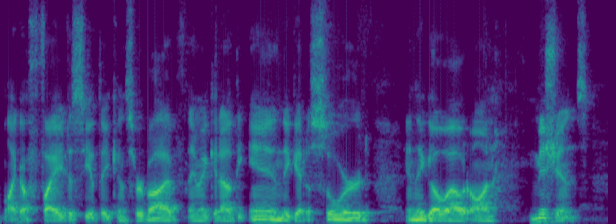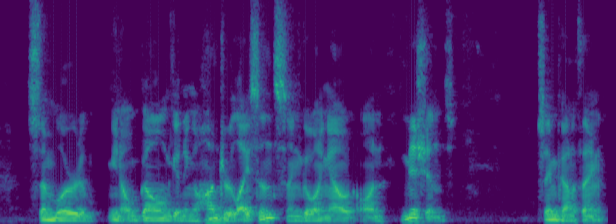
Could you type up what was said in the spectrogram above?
like a fight to see if they can survive. They make it out the end, they get a sword, and they go out on missions, similar to you know Gon getting a hunter license and going out on missions. Same kind of thing.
